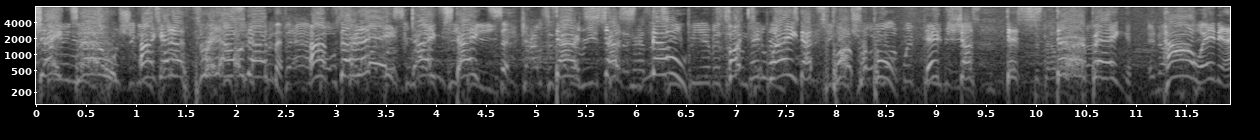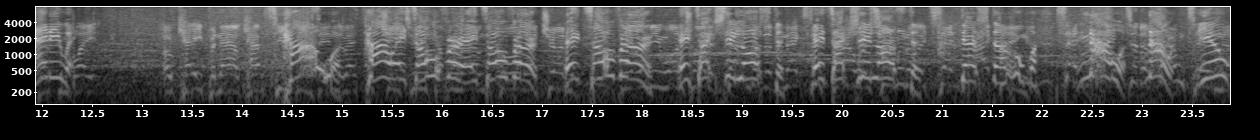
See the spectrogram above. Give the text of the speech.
J2 are gonna 3-0 them after these game states! There's just no fucking way that's possible! It's just disturbing! How in any way? Okay, for now, Campsy. How? How? It's over. It's over. It's over. It's actually lost. It's actually lost. There's no. No. No. You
